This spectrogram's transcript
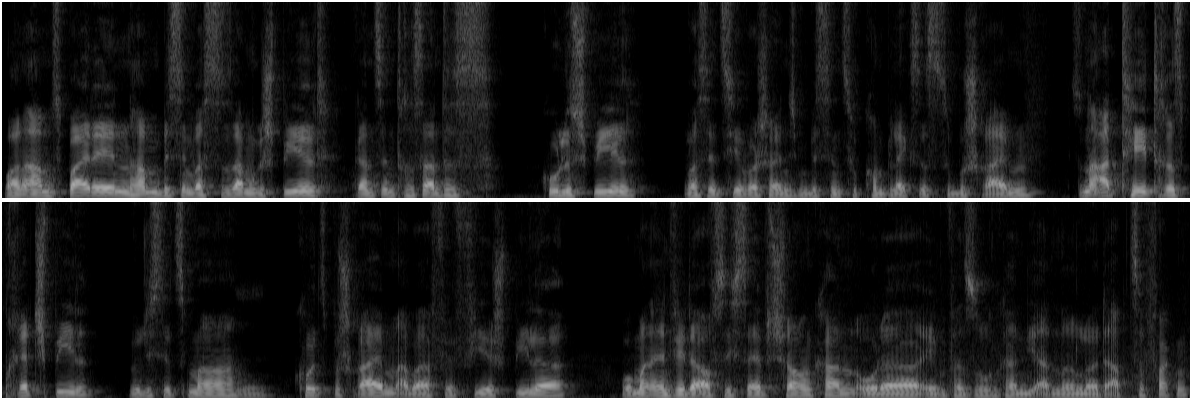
Waren abends bei denen, haben ein bisschen was zusammen gespielt. Ganz interessantes, cooles Spiel, was jetzt hier wahrscheinlich ein bisschen zu komplex ist zu beschreiben. So eine Art Tetris-Brettspiel, würde ich es jetzt mal kurz beschreiben, aber für vier Spieler, wo man entweder auf sich selbst schauen kann oder eben versuchen kann, die anderen Leute abzufacken.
